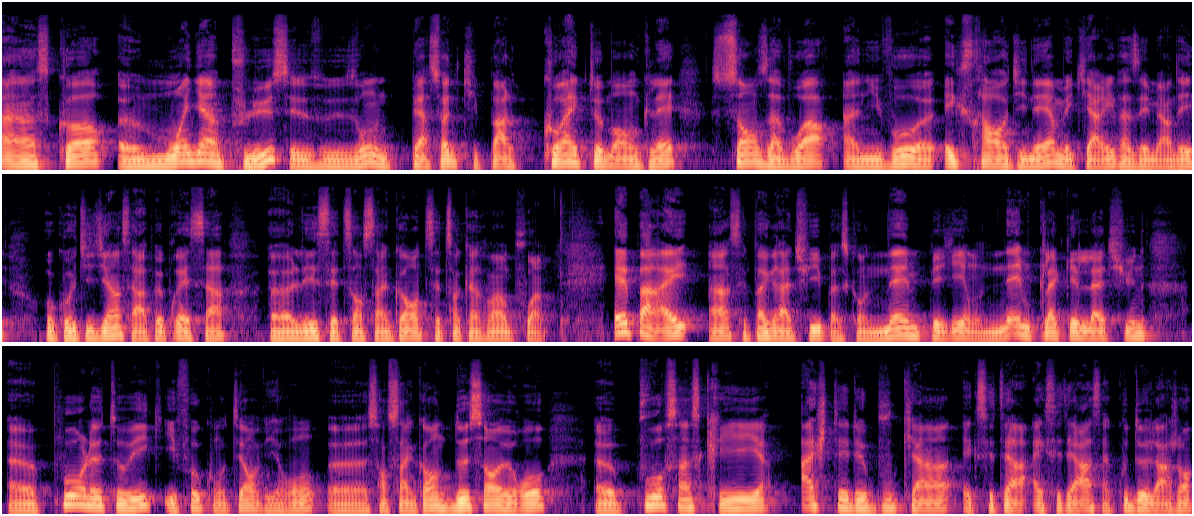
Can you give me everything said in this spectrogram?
un score moyen plus, et ils ont une personne qui parle correctement anglais sans avoir un niveau extraordinaire, mais qui arrive à se démerder au quotidien, c'est à peu près ça, euh, les 750, 780 points. Et pareil, hein, c'est pas gratuit parce qu'on aime payer, on aime claquer de la thune. Euh, pour le TOEIC, il faut compter environ 150, euh, 200 euros pour s'inscrire, acheter des bouquins, etc., etc. Ça coûte de l'argent,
